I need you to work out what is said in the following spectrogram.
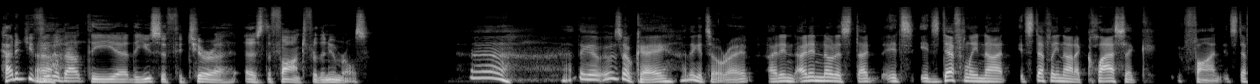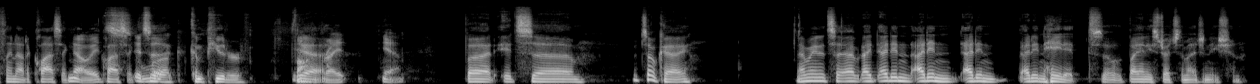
How did you feel Uh. about the uh, the use of Futura as the font for the numerals? Uh, I think it was okay. I think it's all right. I didn't. I didn't notice that it's. It's definitely not. It's definitely not a classic font. It's definitely not a classic. No, it's classic it's look. a computer font, Yeah. right? Yeah. But it's. Um, it's okay. I mean, it's. Uh, I, I didn't. I didn't. I didn't. I didn't hate it. So by any stretch of the imagination.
